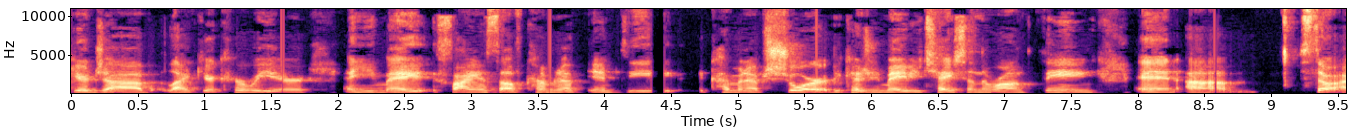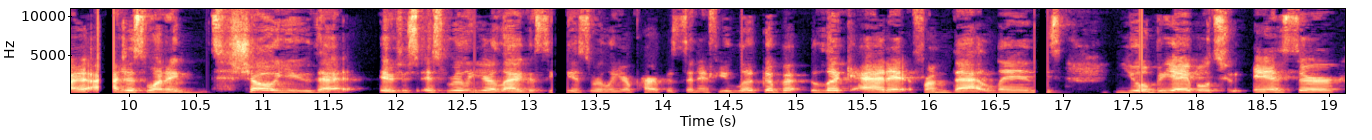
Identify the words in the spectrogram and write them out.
your job like your career and you may find yourself coming up empty coming up short because you may be chasing the wrong thing and um, so I, I just want to show you that it's, just, it's really your legacy, it's really your purpose. And if you look, ab- look at it from that lens, you'll be able to answer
